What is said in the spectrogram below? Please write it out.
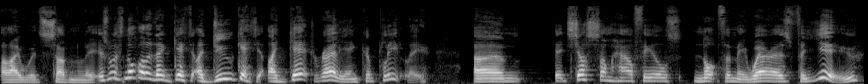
I would suddenly. It's, it's not that I don't get it. I do get it. I get rallying completely. Um, it just somehow feels not for me. Whereas for you,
